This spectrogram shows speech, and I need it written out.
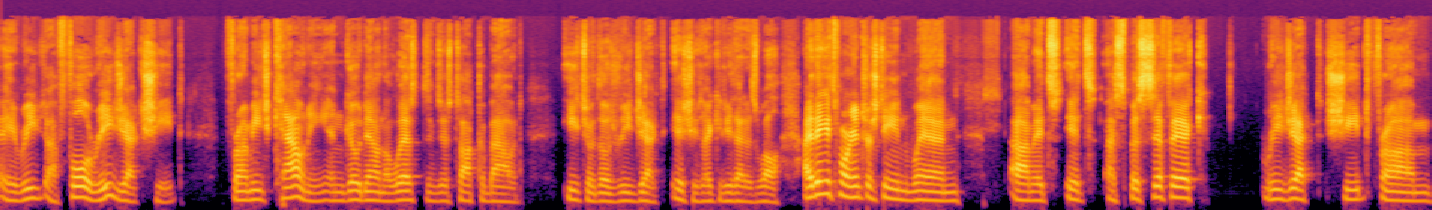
a, re- a full reject sheet from each county and go down the list and just talk about each of those reject issues. I could do that as well. I think it's more interesting when um, it's it's a specific reject sheet from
